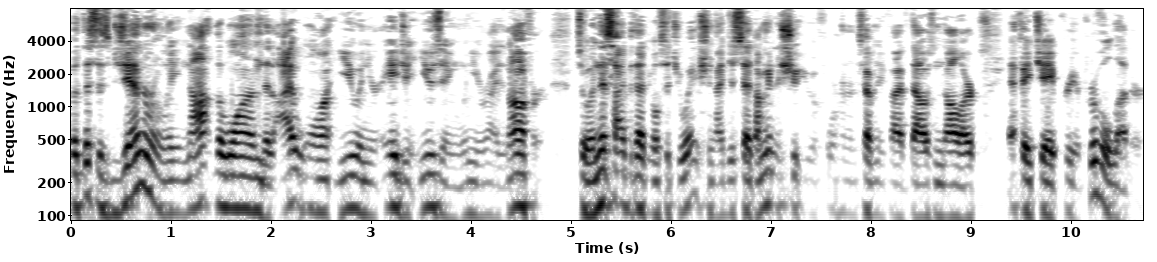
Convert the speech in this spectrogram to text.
but this is generally not the one that I want you and your agent using when you write an offer. So in this hypothetical situation, I just said, I'm going to shoot you a $475,000 FHA pre-approval letter.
